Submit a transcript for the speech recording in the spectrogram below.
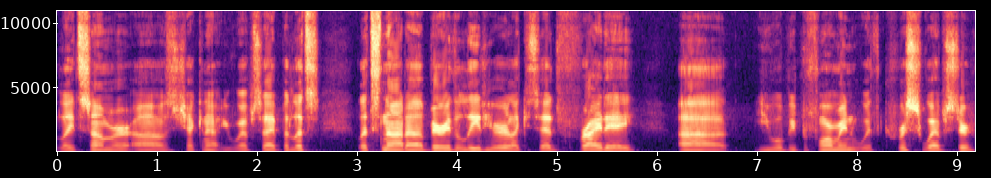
late summer. Uh, I was checking out your website, but let's let's not uh, bury the lead here. Like you said, Friday. Uh, you will be performing with Chris Webster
